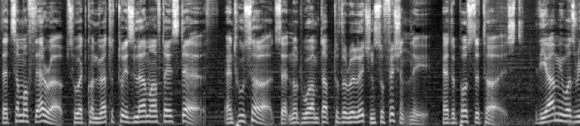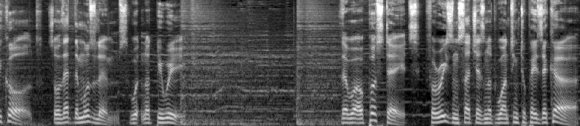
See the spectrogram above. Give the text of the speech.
that some of the Arabs who had converted to Islam after his death and whose hearts had not warmed up to the religion sufficiently had apostatized. The army was recalled so that the Muslims would not be weak. There were apostates for reasons such as not wanting to pay zakah,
